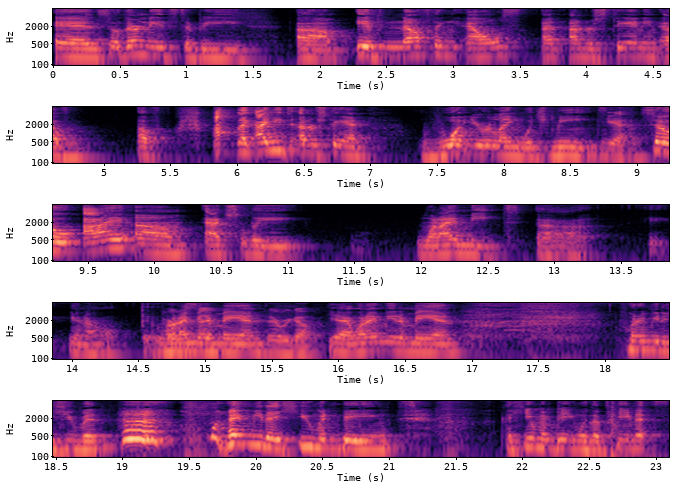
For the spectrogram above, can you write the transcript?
and so there needs to be, um, if nothing else, an understanding of of like I need to understand what your language means. Yeah. So I um actually when I meet uh you know when I meet a man There we go. yeah, when I meet a man, when I meet a human, when I meet a human being, a human being with a penis.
